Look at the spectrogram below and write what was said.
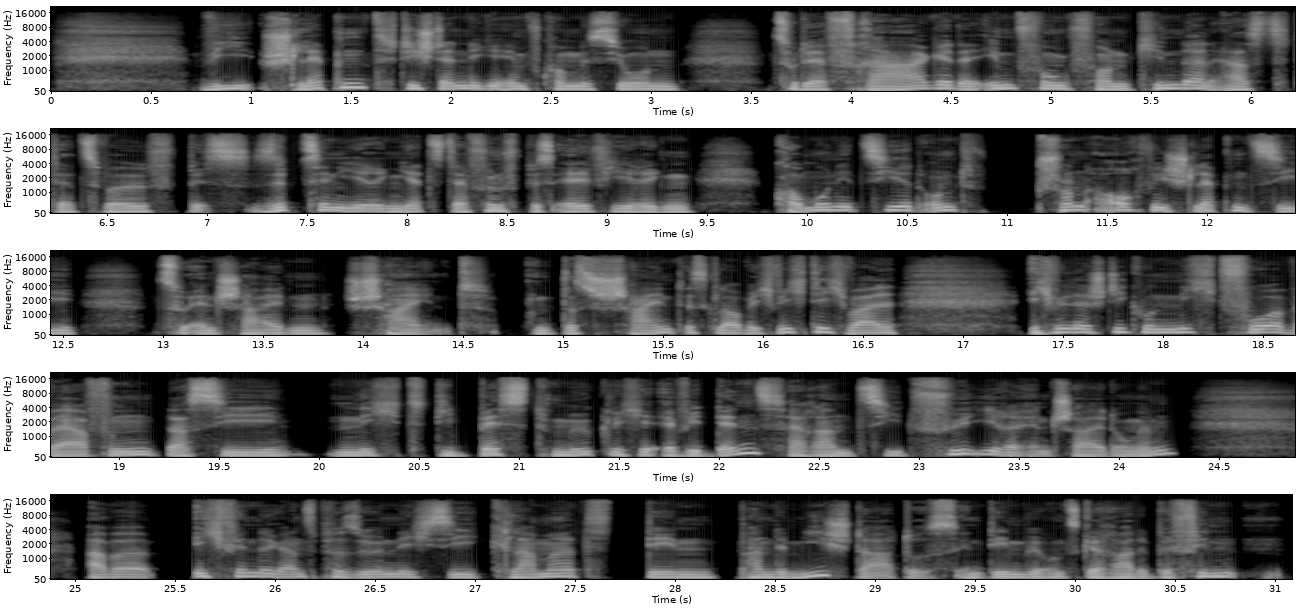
wie schleppend die Ständige Impfkommission zu der Frage der Impfung von Kindern erst der 12 bis 17-Jährigen, jetzt der 5 bis 11-Jährigen kommuniziert und schon auch, wie schleppend sie zu entscheiden scheint. Und das scheint ist, glaube ich, wichtig, weil ich will der STIKO nicht vorwerfen, dass sie nicht die bestmögliche Evidenz heranzieht für ihre Entscheidungen. Aber ich finde ganz persönlich, sie klammert den Pandemiestatus, in dem wir uns gerade befinden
